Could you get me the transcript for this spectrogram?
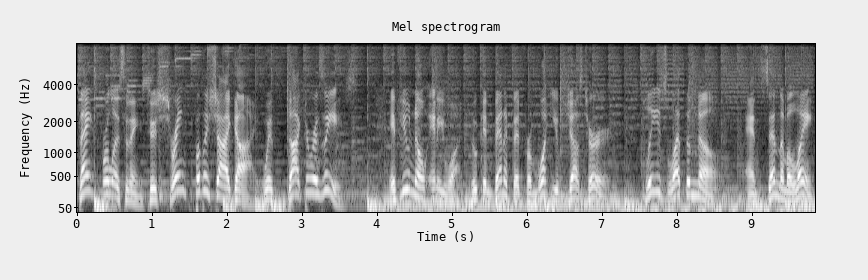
Thanks for listening to Shrink for the Shy Guy with Dr. Aziz. If you know anyone who can benefit from what you've just heard, please let them know and send them a link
